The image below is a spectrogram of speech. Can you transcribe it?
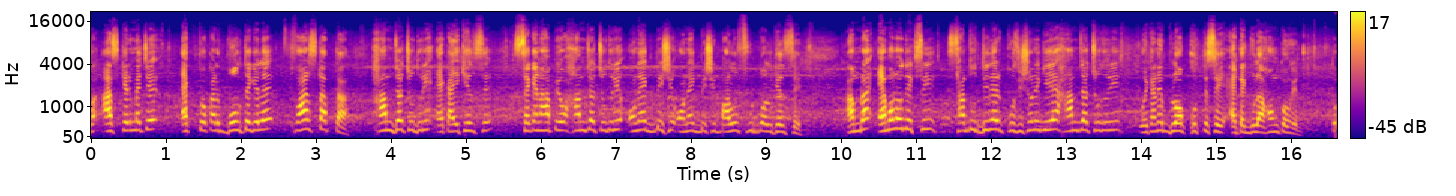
তো আজকের ম্যাচে এক প্রকার বলতে গেলে ফার্স্ট হাফটা হামজা চৌধুরী একাই খেলছে। সেকেন্ড হাফেও হামজা চৌধুরী অনেক বেশি অনেক বেশি ভালো ফুটবল খেলছে। আমরা এমনও দেখছি সাদুদ্দিনের পজিশনে গিয়ে হামজা চৌধুরী ওইখানে ব্লক করতেছে অ্যাটাকগুলা হংকংয়ের তো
